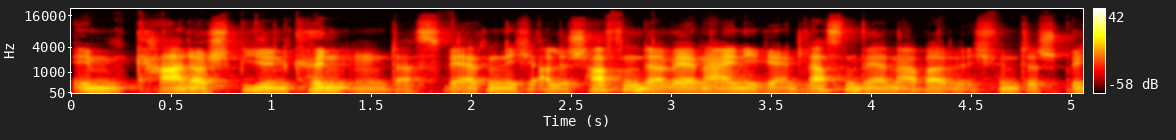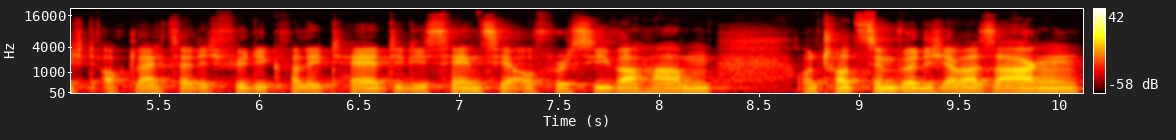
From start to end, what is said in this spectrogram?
im Kader spielen könnten. Das werden nicht alle schaffen, da werden einige entlassen werden, aber ich finde, das spricht auch gleichzeitig für die Qualität, die die Saints hier auf Receiver haben. Und trotzdem würde ich aber sagen,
